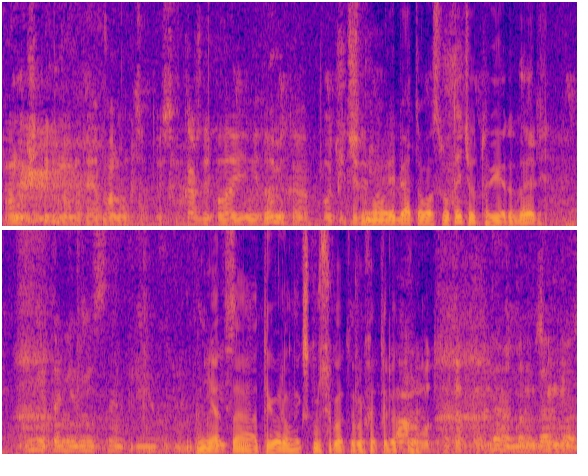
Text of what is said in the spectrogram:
А, ну четыре номера я обманул тебя. То есть в каждой половине домика по четыре Ну, ребята у вас вот эти вот уедут, да? Нет, они вместе с нами приехали. Нет, а, ты говорил, на экскурсию куда-то вы хотели. А, отправить. ну вот хотят, да, Да, ребята, нам доклад.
